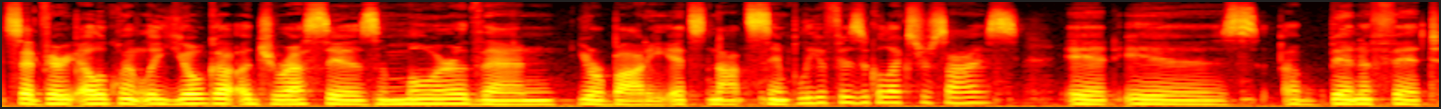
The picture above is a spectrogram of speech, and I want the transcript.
said very eloquently, yoga addresses more than your body. It's not simply a physical exercise. It is a benefit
